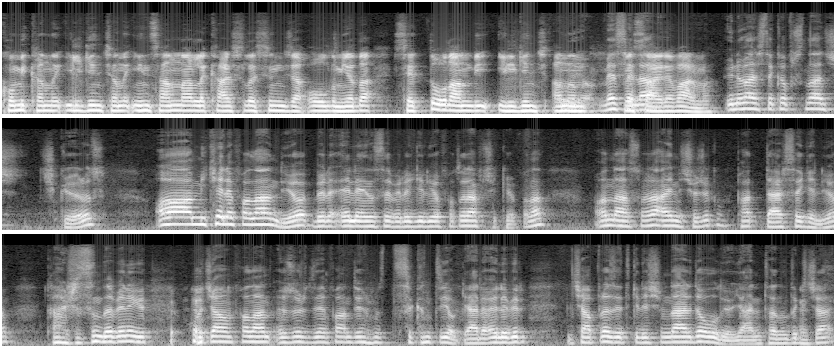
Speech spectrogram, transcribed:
komik anı, ilginç anı insanlarla karşılaşınca oldum ya da sette olan bir ilginç anın Oluyor. Mesela- vesaire var mı? Üniversite kapısından çıkıyoruz. Aa Mikele falan diyor. Böyle el ense böyle geliyor fotoğraf çekiyor falan. Ondan sonra aynı çocuk pat derse geliyor. Karşısında beni hocam falan özür dilerim falan diyorum. Sıkıntı yok. Yani öyle bir çapraz etkileşimler de oluyor. Yani tanıdıkça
